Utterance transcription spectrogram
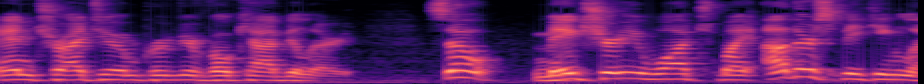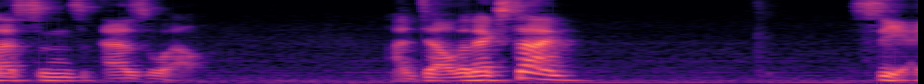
and try to improve your vocabulary. So make sure you watch my other speaking lessons as well. Until the next time, see ya.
